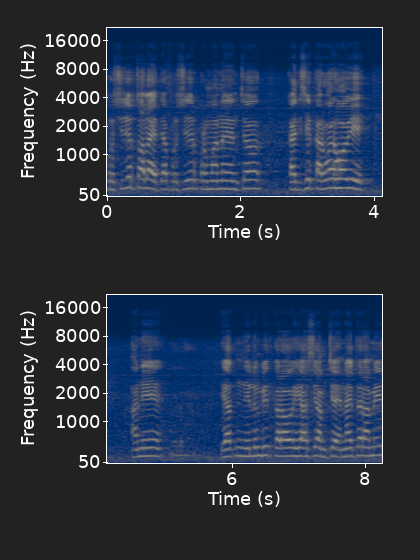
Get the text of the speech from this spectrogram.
प्रोसिजर चालू आहे त्या प्रोसिजरप्रमाणे यांच्यावर कायदेशीर कारवाई व्हावी आणि यात निलंबित करावं हे असे आमचे आहे. नाहीतर आम्ही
